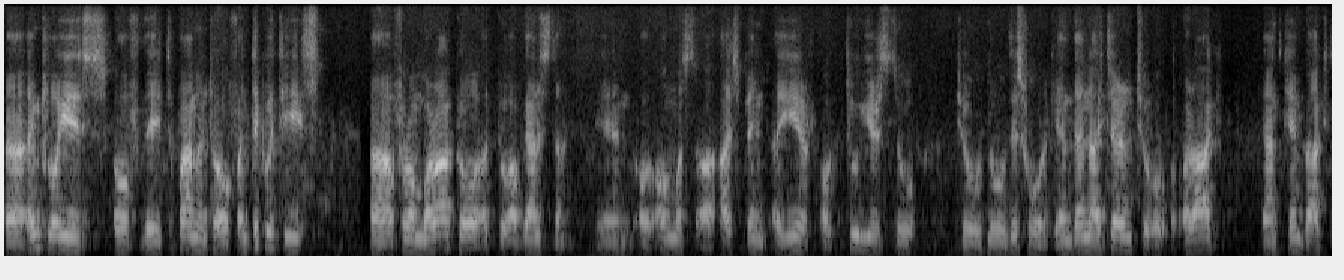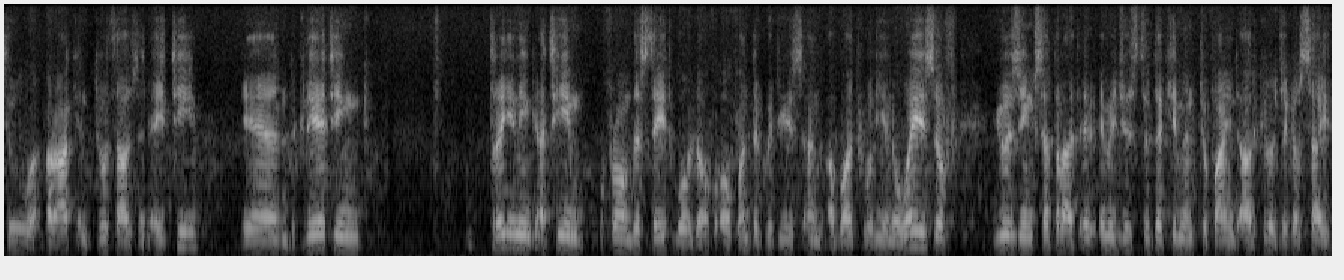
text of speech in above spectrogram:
uh, employees of the Department of Antiquities uh, from Morocco to Afghanistan. And almost uh, I spent a year or two years to to do this work. And then I turned to Iraq and came back to Iraq in 2018 and creating training a team from the State Board of, of Antiquities and about you know ways of using satellite images to document to find archaeological site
